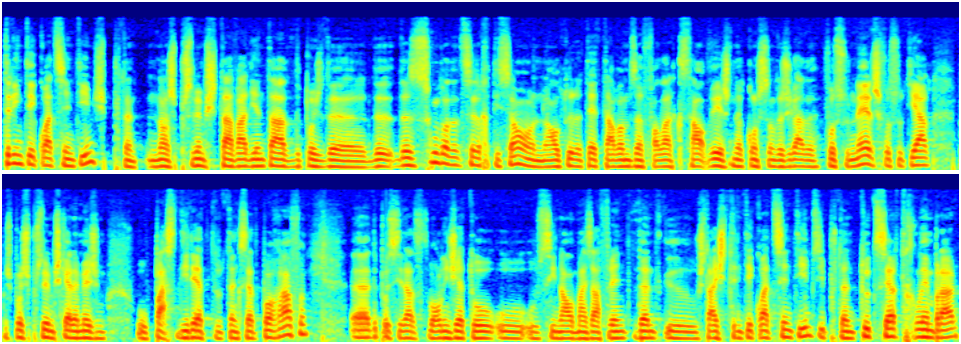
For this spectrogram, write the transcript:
34 centímetros, portanto nós percebemos que estava adiantado depois da, da, da, segunda ou da terceira repetição, na altura até estávamos a falar que talvez na construção da jogada fosse o Neres, fosse o Tiago, mas depois percebemos que era mesmo o passe direto do tanque 7 para o Rafa, uh, depois a Cidade de Futebol injetou o, o sinal mais à frente, dando os tais 34 centímetros e portanto tudo certo, relembrar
